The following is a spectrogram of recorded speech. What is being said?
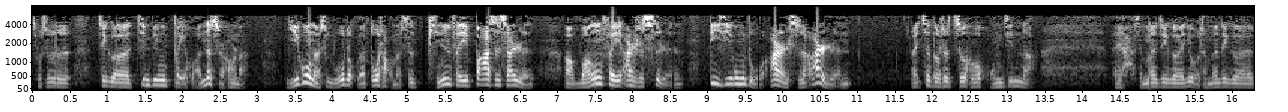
就是这个金兵北环的时候呢，一共呢是掳走了多少呢？是嫔妃八十三人啊，王妃二十四人，帝姬公主二十二人。哎，这都是折合黄金呐。哎呀，什么这个又有什么这个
